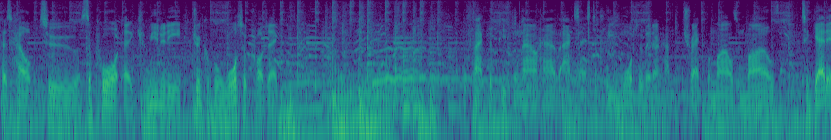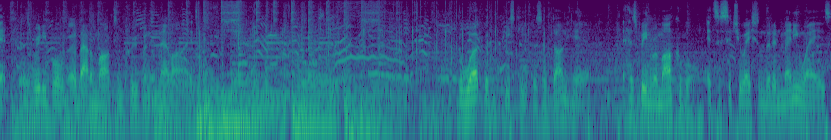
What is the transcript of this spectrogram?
has helped to support a community drinkable water project fact that people now have access to clean water, they don't have to trek for miles and miles to get it, has really brought about a marked improvement in their lives. The work that the peacekeepers have done here has been remarkable. It's a situation that in many ways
